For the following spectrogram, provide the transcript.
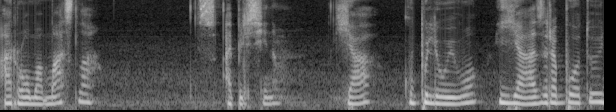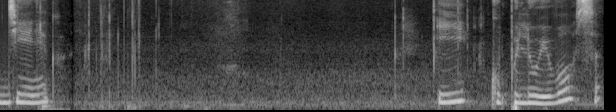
арома масла с апельсином. Я куплю его, я заработаю денег и куплю его со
